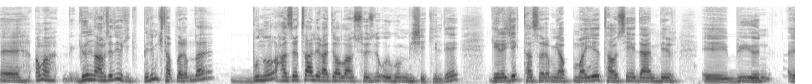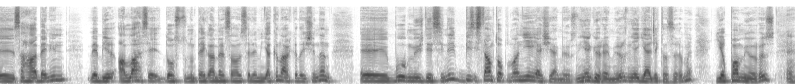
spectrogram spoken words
ee, ama gönül arzu ediyor ki benim kitaplarımda bunu Hazreti Ali radıyallahu anh sözüne uygun bir şekilde gelecek tasarım yapmayı tavsiye eden bir e, büyüğün, e, sahabenin ve bir Allah dostunun Peygamber sallallahu aleyhi ve sellem'in yakın arkadaşının e, bu müjdesini biz İslam toplumuna niye yaşayamıyoruz? Niye göremiyoruz? Niye gelecek tasarımı yapamıyoruz? Evet.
